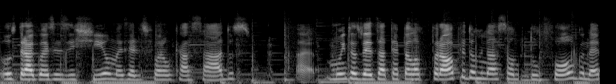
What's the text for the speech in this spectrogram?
os dragões existiam, mas eles foram caçados. Ah, muitas vezes até pela própria dominação do fogo, né?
